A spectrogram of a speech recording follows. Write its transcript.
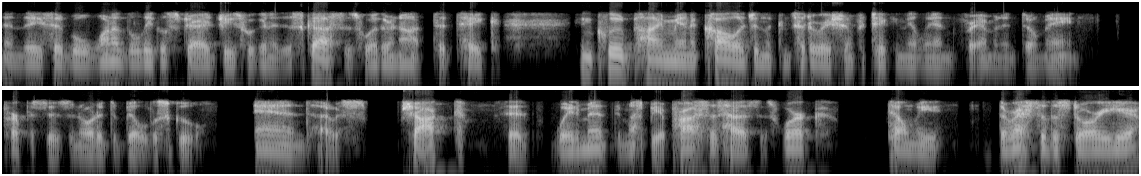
And they said, well, one of the legal strategies we're going to discuss is whether or not to take include Pine Manor College in the consideration for taking the land for eminent domain purposes in order to build a school. And I was shocked, said, wait a minute, there must be a process. How does this work? Tell me the rest of the story here.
